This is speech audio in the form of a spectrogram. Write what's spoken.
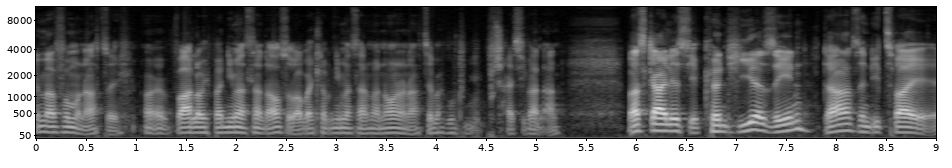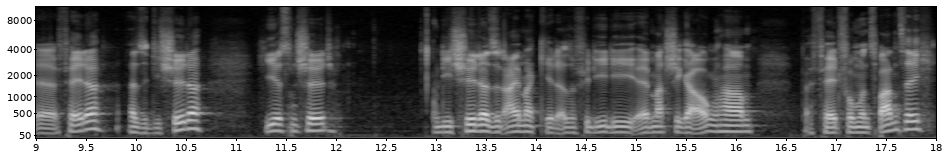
Immer 85. Äh, war, glaube ich, bei Niemandsland auch so, aber ich glaube, Niemandsland war 89. Aber gut, scheiß die Wand an. Was geil ist, ihr könnt hier sehen, da sind die zwei äh, Felder, also die Schilder. Hier ist ein Schild. Und die Schilder sind einmarkiert, also für die, die äh, matschige Augen haben. bei Feld 25,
